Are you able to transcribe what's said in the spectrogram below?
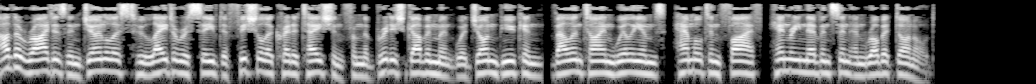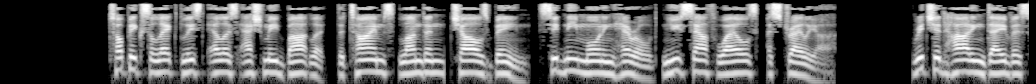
Other writers and journalists who later received official accreditation from the British government were John Buchan, Valentine Williams, Hamilton Fyfe, Henry Nevinson and Robert Donald. Topic select list Ellis Ashmead Bartlett, The Times London Charles Bean, Sydney Morning Herald New South Wales, Australia. Richard Harding Davis,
